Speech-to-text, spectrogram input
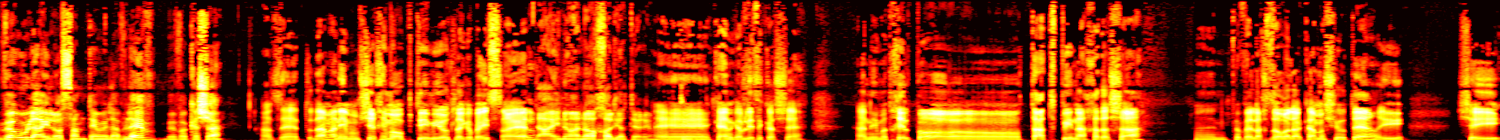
ואולי לא שמתם אליו לב, בבקשה. אז אה, אתה יודע מה, אני ממשיך עם האופטימיות לגבי ישראל. די, נו, אני לא יכול יותר עם אה, האופטימיות. כן, גם לי זה קשה. אני מתחיל פה תת פינה חדשה, אני מקווה לחזור אליה כמה שיותר, היא שהיא,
